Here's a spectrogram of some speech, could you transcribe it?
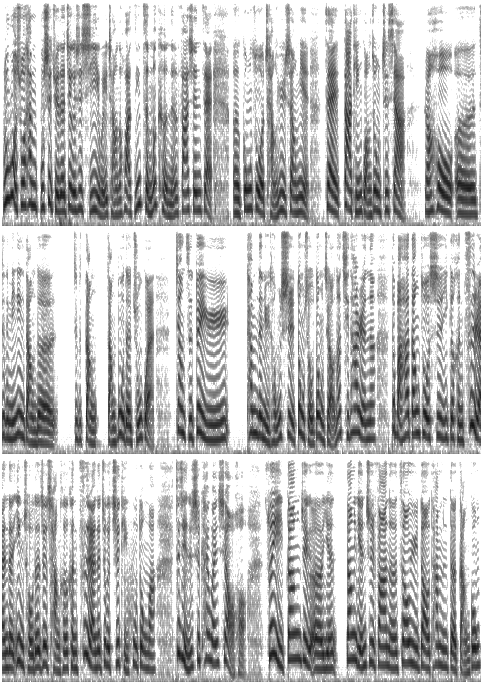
如果说他们不是觉得这个是习以为常的话，你怎么可能发生在呃工作场域上面，在大庭广众之下，然后呃这个民进党的这个党党部的主管这样子对于他们的女同事动手动脚，那其他人呢都把它当作是一个很自然的应酬的这场合，很自然的这个肢体互动吗？这简直是开玩笑哈！所以当这个呃颜。当严志发呢遭遇到他们的党工，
